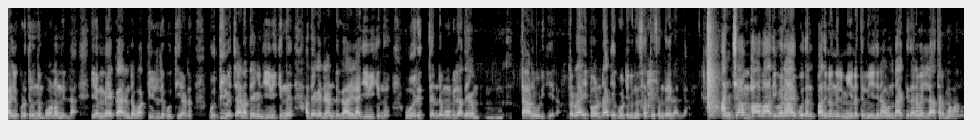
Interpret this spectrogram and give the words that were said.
പള്ളിക്കൂടത്തിലൊന്നും പോണമെന്നില്ല എം എക്കാരന്റെ വക്കീലിന്റെ ബുദ്ധിയാണ്. ബുദ്ധി വെച്ചാണ് അദ്ദേഹം ജീവിക്കുന്നത്. അദ്ദേഹം രണ്ട് കാലിലാണ് ജീവിക്കുന്നത്. ഒരുത്തന്റെ മുമ്പിൽ അദ്ദേഹം താണു കൊടുക്കുകയില്ല പിണറായി ഇപ്പൊ ഉണ്ടാക്കി കൂട്ടിക്കുന്ന സത്യസന്ധയിലല്ല അഞ്ചാം ഭാവാധിപനായ ബുധൻ പതിനൊന്നിൽ മീനത്തിൽ നീചന. ഉണ്ടാക്കി ധനമെല്ലാം ധർമ്മമാണ്.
